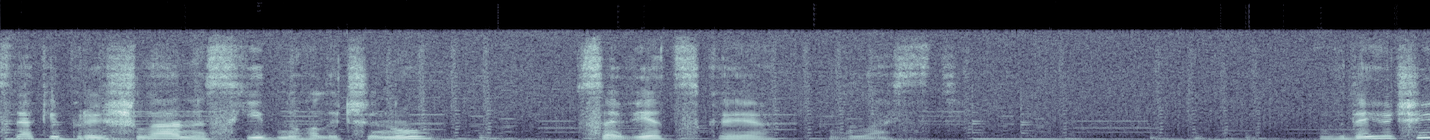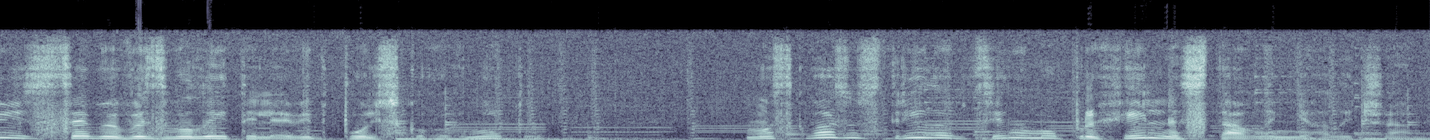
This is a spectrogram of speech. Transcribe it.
Ось так і прийшла на східну Галичину совєтська власть. Вдаючи із себе визволителя від польського гніту, Москва зустріла в цілому прихильне ставлення галичан.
